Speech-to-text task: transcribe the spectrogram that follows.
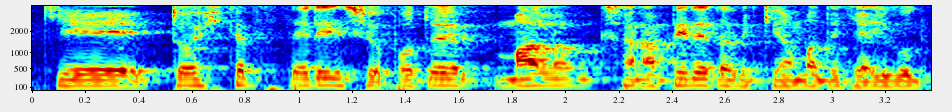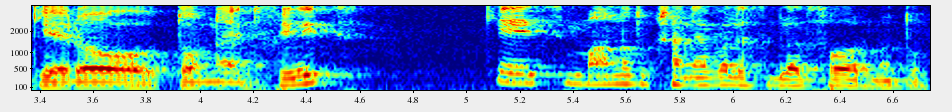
και το έχει καθυστερήσει. Οπότε μάλλον ξαναπήρε τα δικαιώματα για λίγο καιρό το Netflix και έτσι μάλλον το ξανέβαλε στην πλατφόρμα του.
